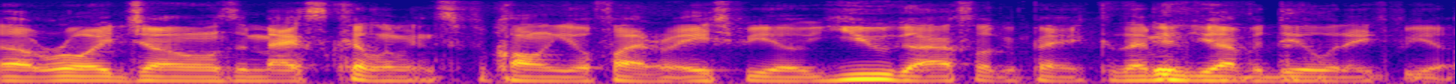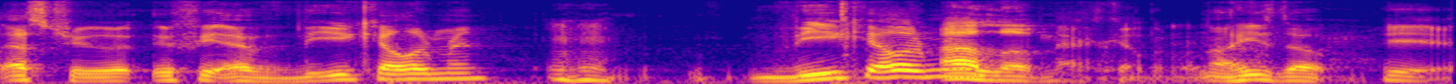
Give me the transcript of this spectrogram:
uh, Roy Jones, and Max Kellerman for calling you a fight on HBO. You got fucking paid because that means you have a deal with HBO. That's true. If you have the Kellerman, the Kellerman, Mm-hmm. I love Max Kellerman. no, he's dope. yeah.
